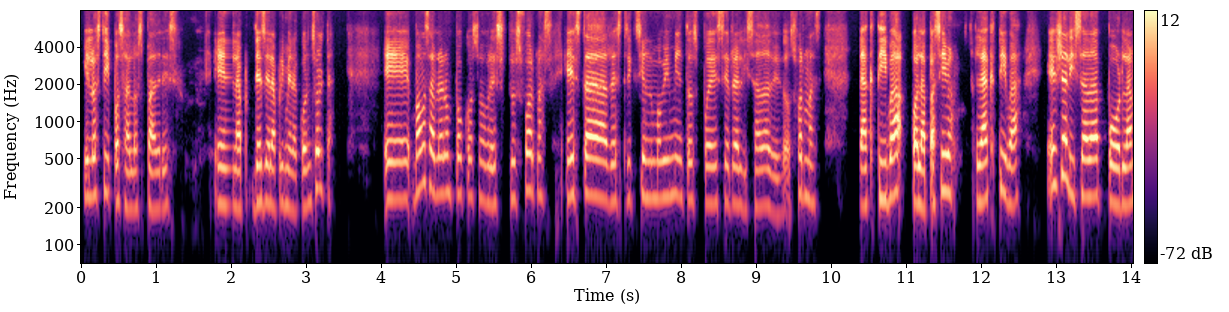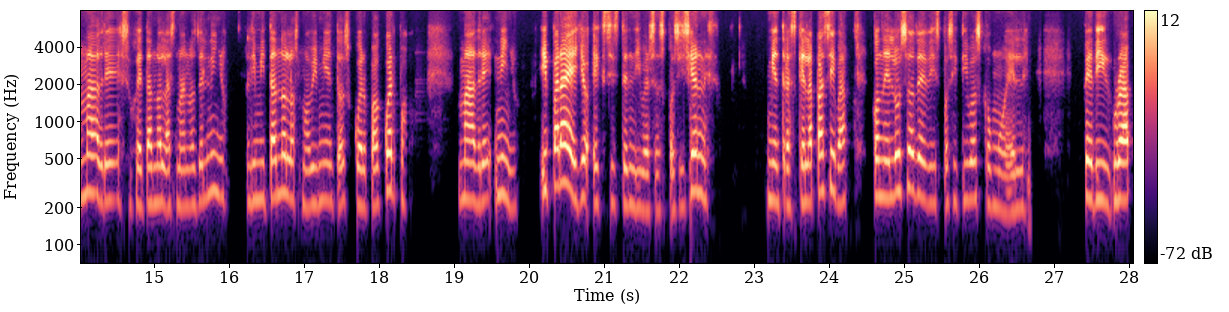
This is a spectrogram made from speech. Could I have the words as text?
y los tipos a los padres desde la primera consulta. Eh, vamos a hablar un poco sobre sus formas. Esta restricción de movimientos puede ser realizada de dos formas, la activa o la pasiva. La activa es realizada por la madre sujetando las manos del niño, limitando los movimientos cuerpo a cuerpo, madre-niño, y para ello existen diversas posiciones. Mientras que la pasiva, con el uso de dispositivos como el pedigrap,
